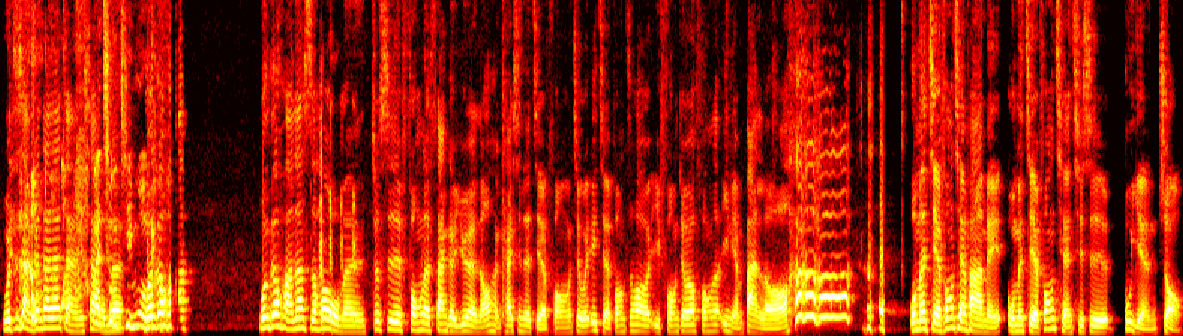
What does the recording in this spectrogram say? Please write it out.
我只想跟大家讲一下，我们温哥华，温哥华那时候我们就是封了三个月，然后很开心的解封，结果一解封之后一封就又封了一年半了哦。我们解封前反而没，我们解封前其实不严重，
